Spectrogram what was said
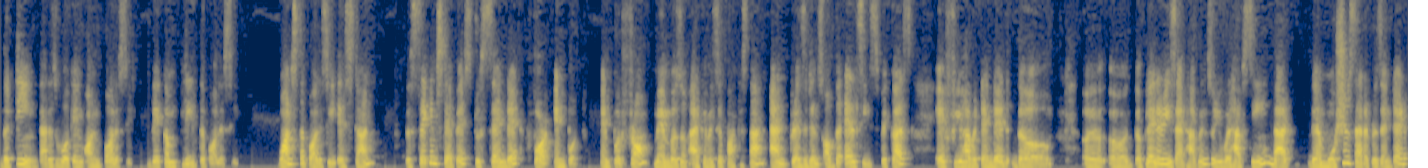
the team that is working on policy they complete the policy. Once the policy is done the second step is to send it for input. Input from members of IFMSA Pakistan and presidents of the LCs because if you have attended the uh, uh, the plenaries that happen so you would have seen that there are motions that are presented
